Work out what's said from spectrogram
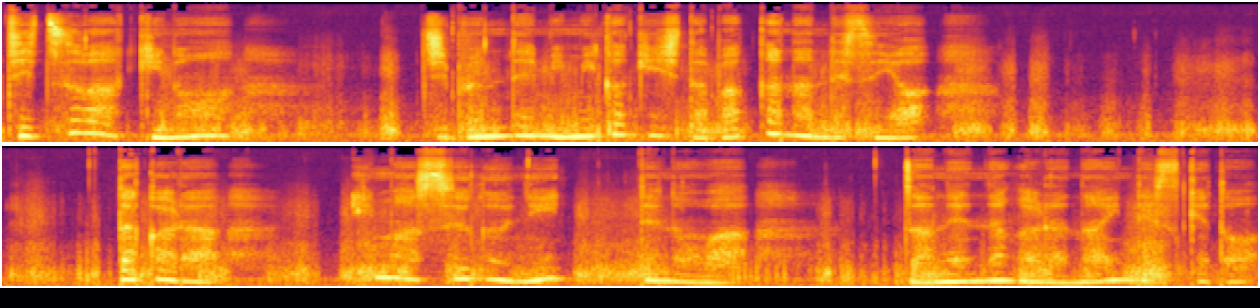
実は昨日自分で耳かきしたばっかなんですよ。だから今すぐにってのは残念ながらないんですけど。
